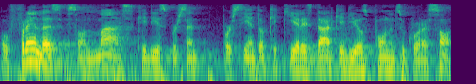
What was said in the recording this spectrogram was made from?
Ofrendas son más que 10% que quieres dar, que Dios pone en su corazón.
